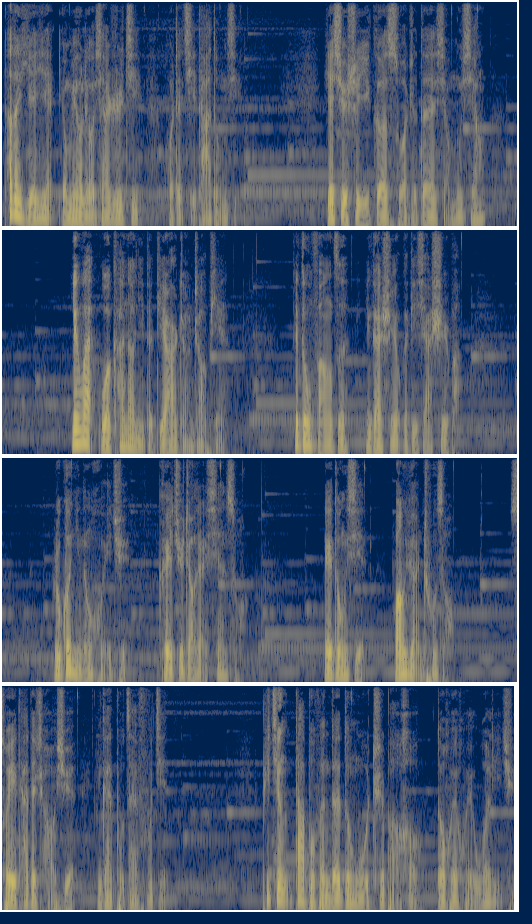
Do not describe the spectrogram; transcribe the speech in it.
他的爷爷有没有留下日记或者其他东西？也许是一个锁着的小木箱。另外，我看到你的第二张照片，那栋房子应该是有个地下室吧？如果你能回去，可以去找点线索。那东西往远处走。”所以它的巢穴应该不在附近。毕竟大部分的动物吃饱后都会回窝里去。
